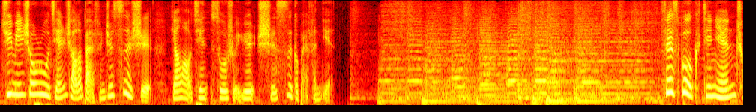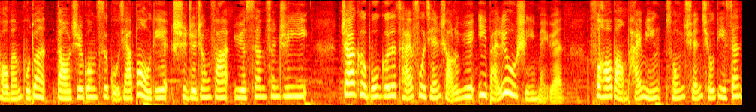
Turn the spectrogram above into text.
居民收入减少了百分之四十，养老金缩水约十四个百分点。Facebook 今年丑闻不断，导致公司股价暴跌，市值蒸发约三分之一。扎克伯格的财富减少了约一百六十亿美元，富豪榜排名从全球第三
